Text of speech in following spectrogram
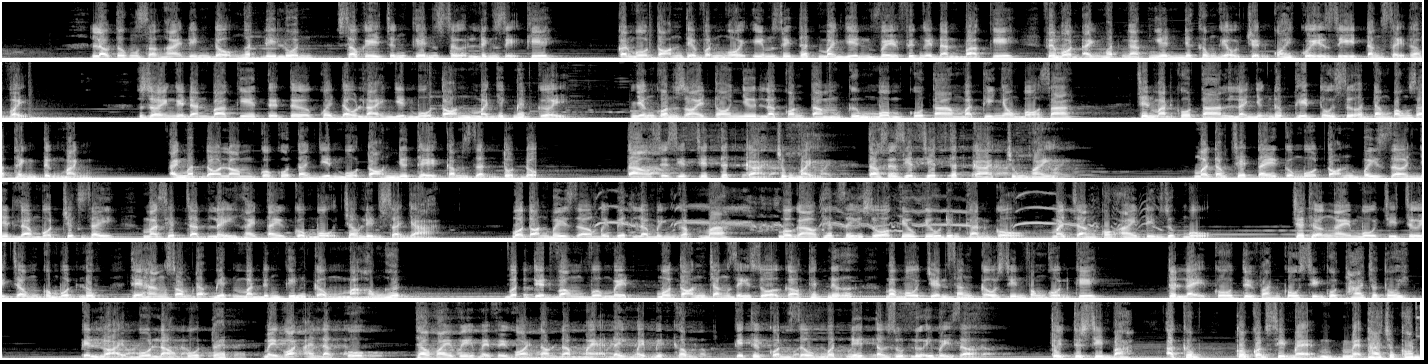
Lão Túc sợ hãi đến độ ngất đi luôn Sau khi chứng kiến sự linh dị kia. Còn mộ toán thì vẫn ngồi im dưới đất Mà nhìn về phía người đàn bà kia Với một ánh mắt ngạc nhiên Như không hiểu chuyện quái quỷ gì đang xảy ra vậy. Rồi người đàn bà kia từ từ quay đầu lại nhìn mụ tón mà nhếch mép cười những con giỏi to như là con tằm cứ mồm cô ta mà thi nhau bỏ ra. Trên mặt cô ta là những lớp thịt tối giữa đang bong ra thành từng mảnh. Ánh mắt đỏ lòm của cô ta nhìn mụ tõn như thể căm giận tột độ. Tao sẽ giết chết tất cả chúng mày. Tao sẽ giết chết tất cả chúng mày. Mà tao chết tay của mụ tõn bây giờ như là một chiếc dây Mà siết chặt lấy hai tay của mụ treo lên xà nhà. Mụ tõn bây giờ mới biết là mình gặp ma. Mụ gào thét giấy rùa kêu cứu đến khàn cổ, Mà chẳng có ai đến giúp mụ. Chứ thường ngày mụ chỉ chửi chồng có một lúc, Thì hàng xóm đã biết mà đứng kín cổng mà hóng hớt. Vừa tuyệt vọng vừa mệt, Mụ tón chẳng giấy rùa gào thét nữa, Mà mụ chuyển sang cầu xin vong hồn kia. Tôi lạy cô, tôi van cô xin cô tha cho tôi. Cái loại bố lão bố tuét, Mày gọi ai là cô? Theo vai vế mày phải gọi tao là mẹ đấy Mày biết không? Cái thứ còn giàu mất nết tao rút lưỡi bây giờ. Tôi tôi xin bà. À không con con xin mẹ mẹ tha cho con.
